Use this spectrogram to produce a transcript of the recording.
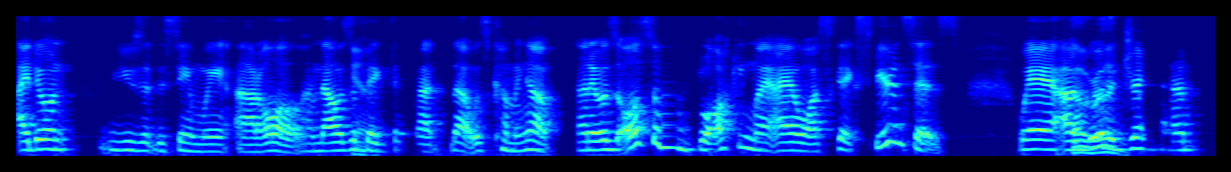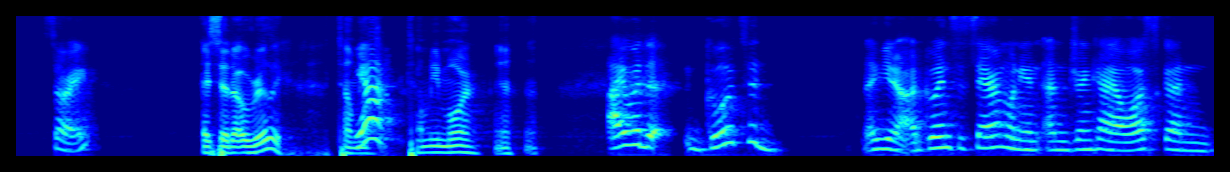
I don't use it the same way at all. And that was a yeah. big thing that, that was coming up. And it was also blocking my ayahuasca experiences where I would oh, go really? to drink and I'd, sorry. I said, Oh, really? Tell me, yeah. tell me more. Yeah. I would go to, you know, I'd go into ceremony and, and drink ayahuasca and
